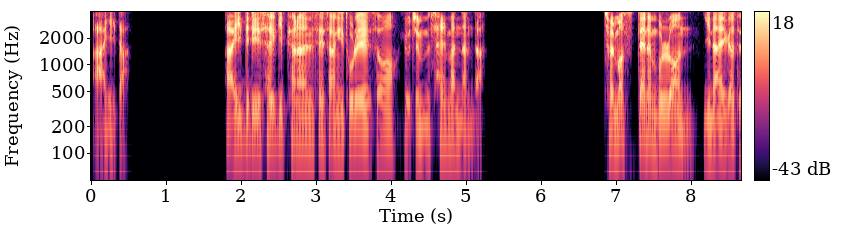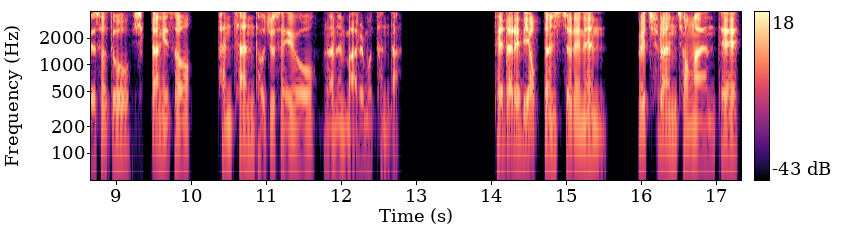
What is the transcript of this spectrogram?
아이다. 아이들이 살기 편한 세상이 도래해서 요즘 살만 난다. 젊었을 때는 물론 이 나이가 돼서도 식당에서 반찬 더 주세요 라는 말을 못한다. 배달앱이 없던 시절에는 외출한 정아한테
